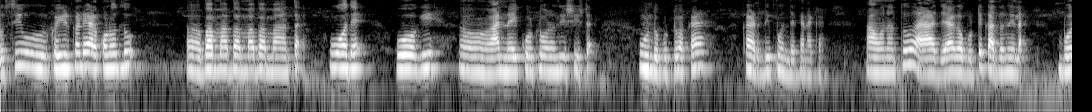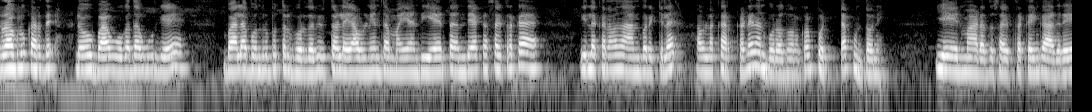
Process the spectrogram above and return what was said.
ಒಸಿ ಕೈ ಹಿಡ್ಕೊಂಡು ಹೇಳ್ಕೊಂಡೋದ್ಲು ಬಮ್ಮ ಬಮ್ಮ ಬಮ್ಮ ಅಂತ ಹೋದೆ. ಹೋಗಿ ಅನ್ನೈ ಕೊಟ್ಲು ಒಂದೊಂದಿಷ್ಟು ಇಷ್ಟ ಉಂಡುಬಿಟ್ಟು ಅಕ್ಕ ಕಡ್ದಿ ಪುಂದೆ ಕನಕ ಅವನಂತೂ ಆ ಜಾಗ ಬಿಟ್ಟು ಕದನಿಲ್ಲ ಬರೋಗ್ಲು ಕರೆದೆ. ಲವ್ ಬಾ ಹೋಗದ ಊರಿಗೆ ಬಾಲ ಬಂದ್ರು ಬತ್ತಲ್ ಬರ್ದಾರ ಇರ್ತಾಳೆ ಅವಳಿಂದ ಮೈ ಅಂದಿ ಅಂತ ಅಂದೆ. ಯಾಕೆ ಸಾಯ್ತ್ರಕ ಇಲ್ಲ ಕಣ, ನಾನು ಬರಕಿಲ್ಲ. ಅವಳ ಕರ್ಕೊಂಡೆ ನಾನು ಬರೋದು ಅನ್ಕೊಂಡು ಪಟ್ಟ ಕುಂತವನಿ. ಏನು ಮಾಡೋದು ಸೈತ್ರಕ ಹಿಂಗಾದ್ರೆ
